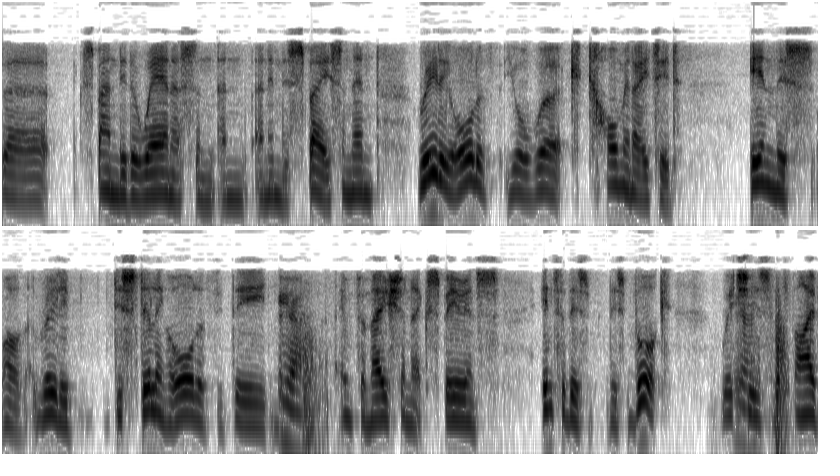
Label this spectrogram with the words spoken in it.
uh, expanded awareness and, and, and in this space. And then really all of your work culminated in this, well, really distilling all of the Yeah. information, experience into this, this book, which Yeah. is the five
